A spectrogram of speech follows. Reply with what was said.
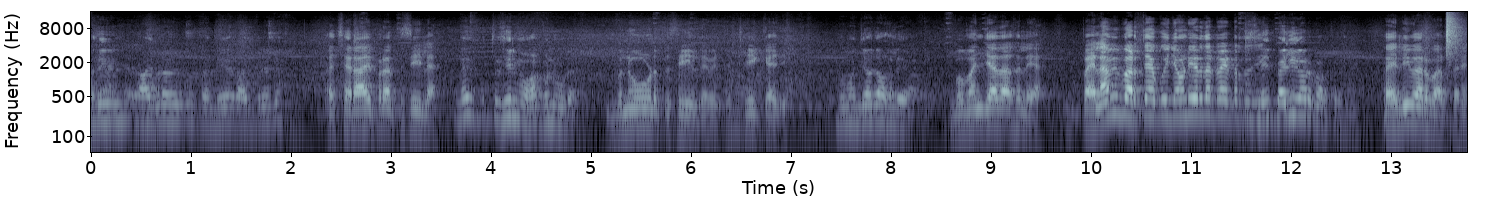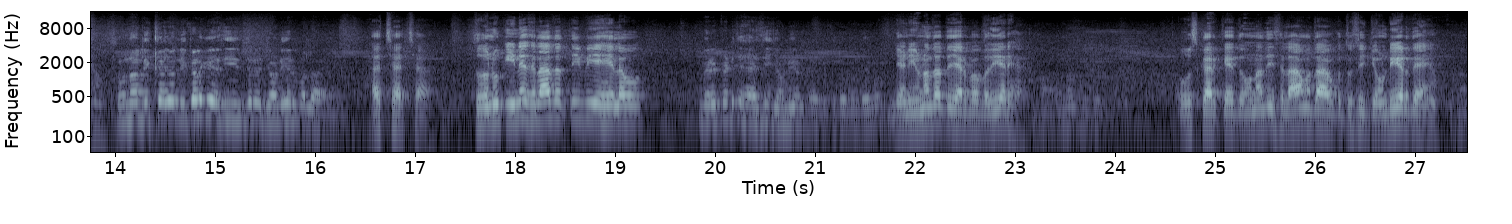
ਅਸੀਂ ਰਾਜਪੁਰਾ ਪੈਂਦੇ ਆ ਰਾਜਪੁਰੇ 'ਚ। ਅੱਛਾ ਰਾਜਪੁਰਾ ਤਹਿਸੀਲ ਹੈ? ਨਹੀਂ ਤਹਿਸੀਲ ਮੋਹਾਲ ਬਨੂੜ ਹੈ। ਬਨੂੜ ਤਹਿਸੀਲ ਦੇ ਵਿੱਚ ਠੀਕ ਹੈ ਜੀ। 52 ਦੱਸ ਲਿਆ। 52 ਦੱਸ ਲਿਆ। ਪਹਿਲਾਂ ਵੀ ਵਰਤਿਆ ਕੋਈ ਜੌਂਡੀਅਰ ਦਾ ਟਰੈਕਟਰ ਤੁਸੀਂ? ਨਹੀਂ ਪਹਿਲੀ ਵਾਰ ਵਰਤ ਰਹੇ ਹਾਂ। ਪਹਿਲੀ ਵਾਰ ਵਰਤ ਰਹੇ ਹੋ। ਸੋਨਾ ਨਿੱਕਾ ਜੋ ਨਿਕਲ ਕੇ ਅਸੀਂ ਇੱਧਰ ਜੌਂਡੀਅਰ ਪਰ ਲਾਏ ਹਾਂ। ਅੱਛਾ ਅੱਛਾ। ਤੁਹਾਨੂੰ ਕਿਹਨੇ ਸਲਾਹ ਦਿੱਤੀ ਵੀ ਇਹ ਲਓ? ਮੇਰੇ ਪਿੰਡ 'ਚ ਹੈ ਸੀ ਜੌਂਡੀਅਰ ਦਾ ਇੱਕ ਦੋ ਬੰਦੇ ਕੋਲ। ਜਾਣੀ ਉਹਨਾਂ ਦਾ ਤਜਰਬਾ ਵਧੀਆ ਰਿਹਾ? ਹਾਂ ਉਹਨਾਂ ਨੂੰ ਉਸ ਕਰਕੇ ਤਾਂ ਉਹਨਾਂ ਦੀ ਸਲਾਹ ਮੁਤਾਬਕ ਤੁਸੀਂ ਜੌਂਡੀਅਰ ਤੇ ਆਏ ਹੋ। ਹਾਂ।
